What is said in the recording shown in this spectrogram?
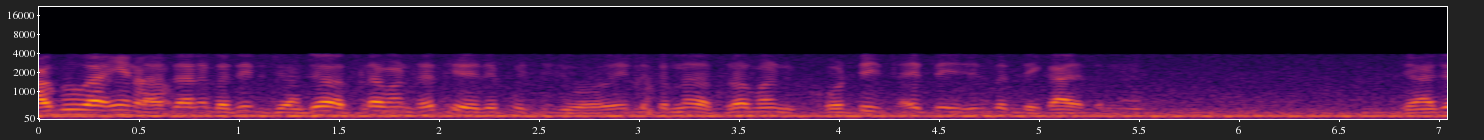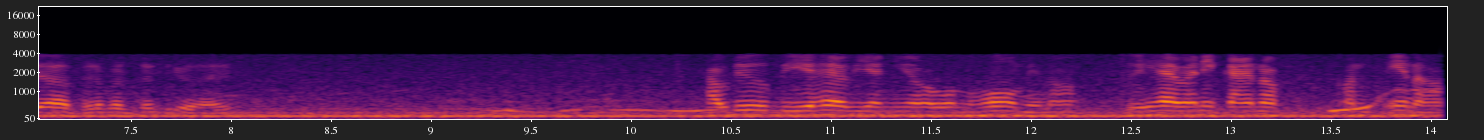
how do I you know દાદાને બધી જ્યાં જ્યાં અથડામણ થતી હોય તે પૂછી જુઓ એટલે તમને અથડામણ ખોટી થાય તે બધું દેખાડે તમને જ્યાં જ્યાં અથડામણ થતી હોય how do you behave in your own home you know do you have any kind of con- you know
